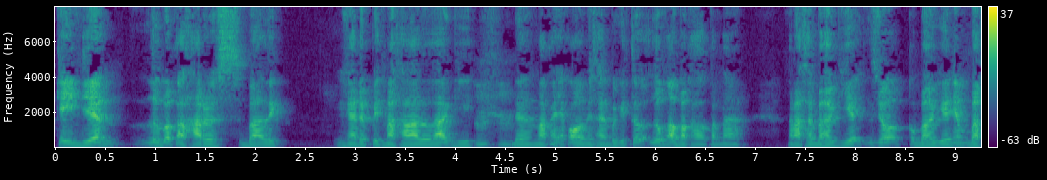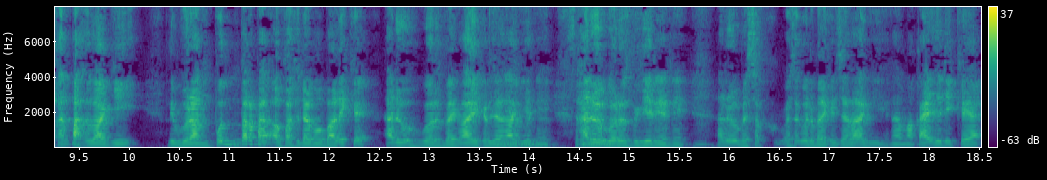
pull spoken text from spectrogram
ke Indian lu bakal harus balik ngadepin masa lalu lagi. Mm-mm. dan makanya kalau misalnya begitu lu nggak bakal pernah ngerasa bahagia. Itu cuma kebahagiaannya bahkan pas lagi liburan pun ntar pas, pas sudah mau balik kayak aduh gue harus balik lagi kerja Ya, lagi bener. nih. Sering aduh gue harus begini nih. Hmm. aduh besok besok gue udah balik kerja lagi. Nah makanya jadi kayak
